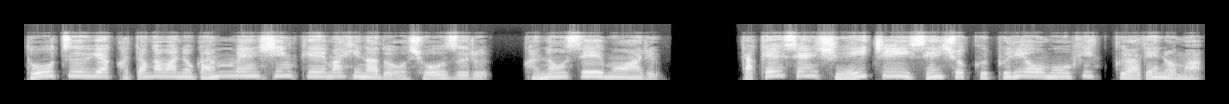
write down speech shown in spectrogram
疼痛や片側の顔面神経麻痺などを生ずる可能性もある。多形選手 HE 染色プリオモーフィックアデノマ、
